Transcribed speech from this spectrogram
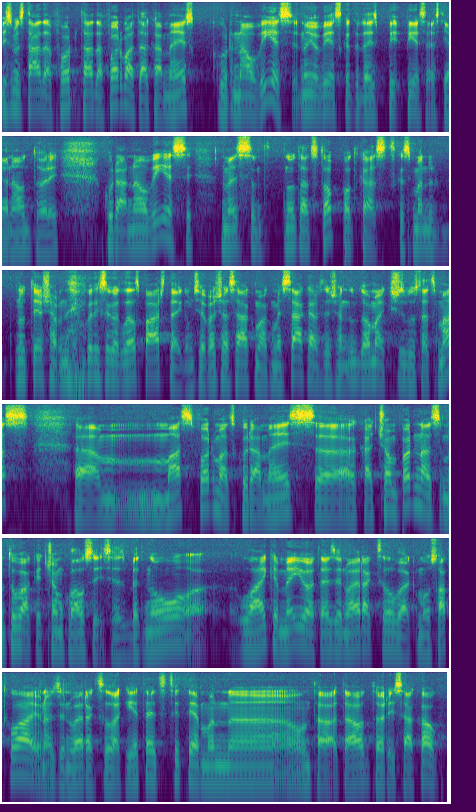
vismaz tādā, for, tādā formātā, kā mēs, kur nav viesi, nu, jo viesi katru reizi pie, piesaist jaunu auditoriju, kurā nav viesi. Nu, mēs esam nu, tāds top podkāsts, kas man ir nu, tiešām sakot, liels pārsteigums. Jo pašā sākumā, kad mēs sākām, es tiešām nu, domāju, ka šis būs tāds mazs, um, mazs formāts, kurā mēs uh, kā čom parunāsim un tuvākie čom klausīsies. Bet, nu, laikam ejot, aizvien vairāk cilvēku mūs atklāja, un aizvien vairāk cilvēku ieteica citiem, un, uh, un tā, tā auditorija sāk augt.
